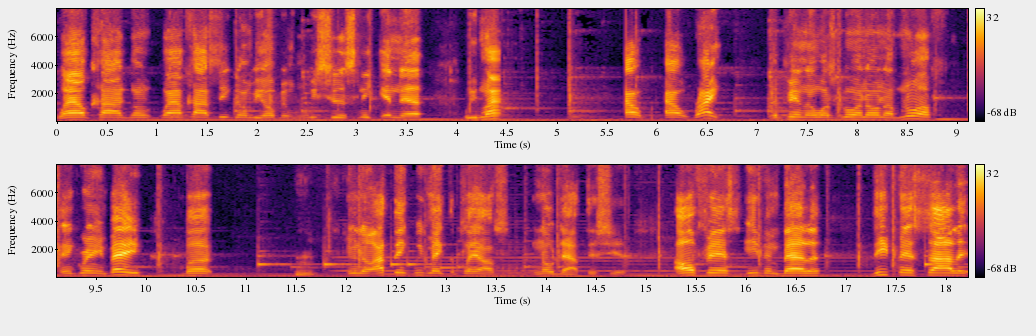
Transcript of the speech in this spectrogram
Wild card, going wild card seat gonna be open. We should sneak in there. We might out outright depending on what's going on up north in Green Bay. But hmm. you know, I think we make the playoffs, no doubt this year. Offense even better, defense solid.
